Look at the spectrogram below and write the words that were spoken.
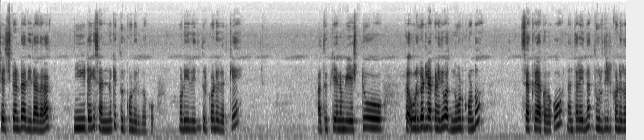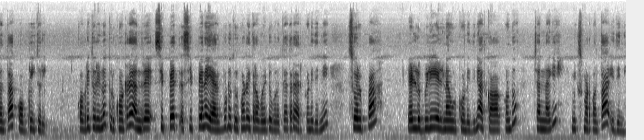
ಚಚ್ಕೊಂಡ್ರೆ ಅದು ಇದಾಗಲ್ಲ. ನೀಟಾಗಿ ಸಣ್ಣಕ್ಕೆ ತುರ್ಕೊಂಡಿರಬೇಕು. ನೋಡಿ ಈ ರೀತಿ ತುರ್ಕೊಂಡಿರೋದಕ್ಕೆ ಅದಕ್ಕೆ ನಮಗೆ ಎಷ್ಟು ಕ ಉರ್ಗಡ್ಲೆ ಹಾಕೊಂಡಿದ್ದೀವೋ ಅದು ನೋಡಿಕೊಂಡು ಸಕ್ಕರೆ ಹಾಕೋಬೇಕು. ನಂತರ ಇದನ್ನ ತುರಿದಿಟ್ಕೊಂಡಿರುವಂಥ ಕೊಬ್ಬರಿ ತುರಿ. ಕೊಬ್ಬರಿ ತುರಿನೂ ತುರ್ಕೊಂಡ್ರೆ ಅಂದರೆ ಸಿಪ್ಪೆ, ಸಿಪ್ಪೆನ ಎರೆದ್ಬಿಟ್ಟು ತುರ್ಕೊಂಡ್ರೆ ಈ ಥರ ವೈಟು ಬರುತ್ತೆ, ಆ ಥರ ಎರ್ಕೊಂಡಿದ್ದೀನಿ. ಸ್ವಲ್ಪ ಎಳ್ಳು, ಬಿಳಿ ಎಳ್ಳನ್ನ ಹುರ್ಕೊಂಡಿದ್ದೀನಿ. ಅದಕ್ಕೆ ಹಾಕ್ಕೊಂಡು ಚೆನ್ನಾಗಿ ಮಿಕ್ಸ್ ಮಾಡ್ಕೊತಾ ಇದ್ದೀನಿ.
